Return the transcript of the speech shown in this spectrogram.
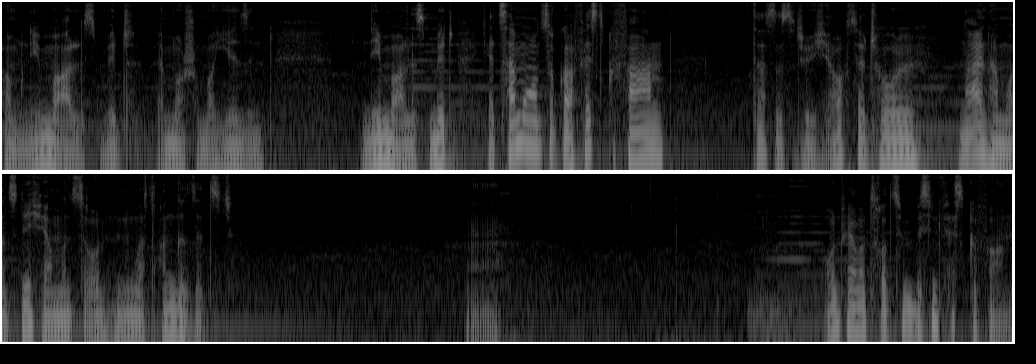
Komm, nehmen wir alles mit, wenn wir schon mal hier sind. Nehmen wir alles mit. Jetzt haben wir uns sogar festgefahren. Das ist natürlich auch sehr toll. Nein, haben wir uns nicht. Wir haben uns da unten irgendwas dran gesetzt. Ah. Und wir haben uns trotzdem ein bisschen festgefahren.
